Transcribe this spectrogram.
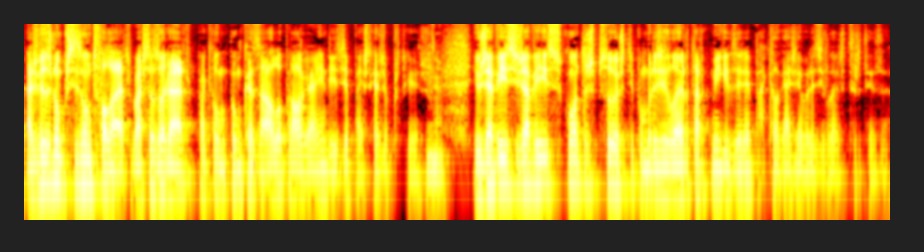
Às vezes não precisam de falar, bastas olhar para, aquele, para um casal ou para alguém e dizer, pá, este gajo é português. Não. Eu já vi isso, já vi isso com outras pessoas, tipo um brasileiro estar comigo e dizer, pá, aquele gajo é brasileiro, de certeza.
